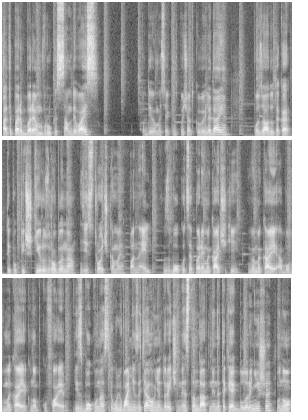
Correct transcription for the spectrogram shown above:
А тепер беремо в руки сам девайс. Подивимося, як він спочатку виглядає. Позаду така, типу, під шкіру зроблена зі строчками панель. Збоку це перемикач, який вимикає або вмикає кнопку Fire. І збоку у нас регулювання затягування, до речі, не стандартне, не таке, як було раніше. Воно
